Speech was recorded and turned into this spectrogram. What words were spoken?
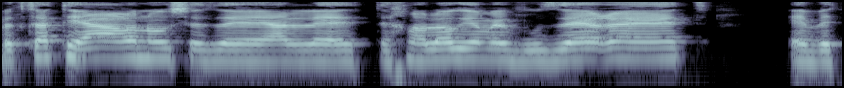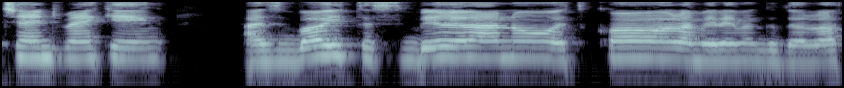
וקצת תיארנו שזה על טכנולוגיה מבוזרת ו-Change Making, אז בואי תסבירי לנו את כל המילים הגדולות,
